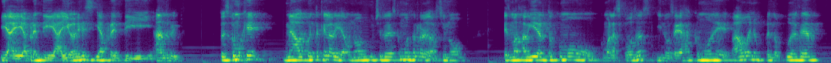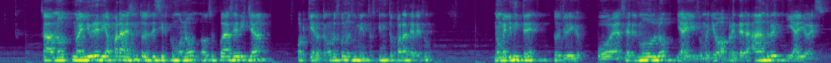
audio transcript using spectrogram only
y ahí aprendí iOS y aprendí Android. Entonces como que me he dado cuenta que la vida uno muchas veces como desarrollador, si uno es más abierto como, como a las cosas y no se deja como de, ah, bueno, pues no pude hacer, o sea, no, no hay librería para eso, entonces decir como no, no se puede hacer y ya, porque no tengo los conocimientos que necesito para hacer eso. No me limité, entonces yo dije, voy a hacer el módulo y ahí eso me llevó a aprender Android y iOS.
